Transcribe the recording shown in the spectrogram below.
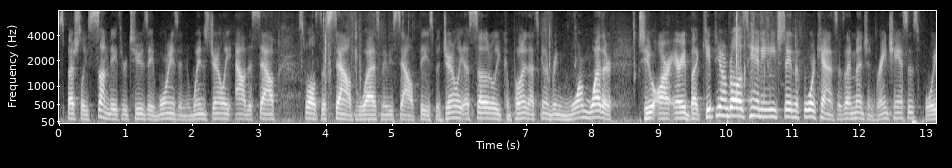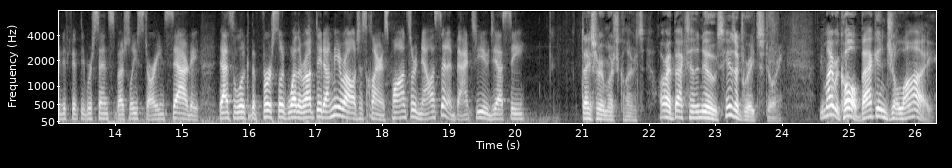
especially Sunday through Tuesday mornings, and winds generally out of the south as well as the southwest, maybe southeast, but generally a southerly component that's going to bring warm weather to our area. But keep your umbrellas handy each day in the forecast. As I mentioned, rain chances 40 to 50 percent, especially starting Saturday. That's a look at the first look weather update. I'm meteorologist Clarence Ponsard. Now let's send it back to you, Jesse. Thanks very much, Clarence. All right, back to the news. Here's a great story. You might recall back in July,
